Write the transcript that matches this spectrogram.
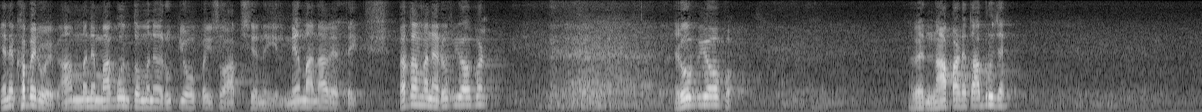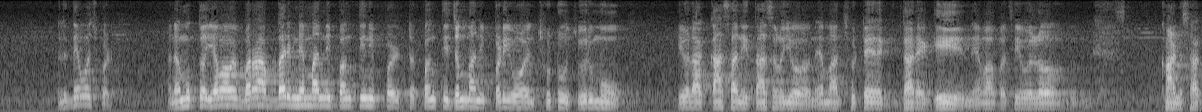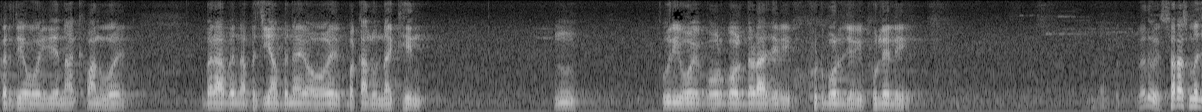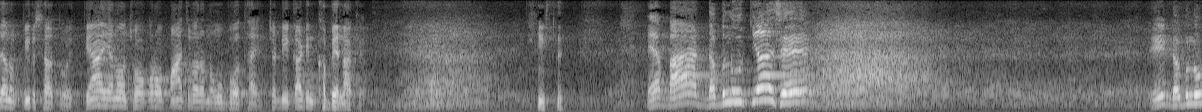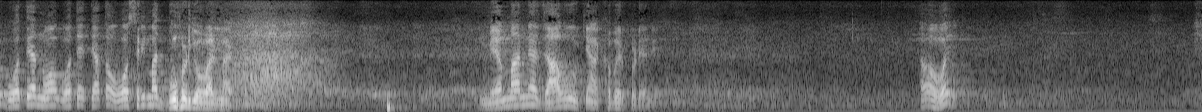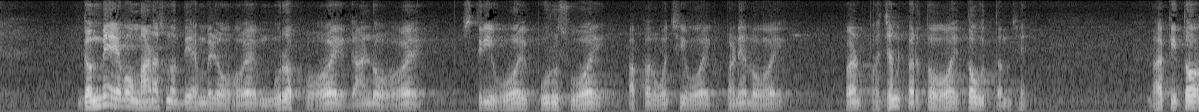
એને ખબર હોય કે આમ મને માગું ને તો મને રૂપિયો, પૈસો આપશે નહીં. મહેમાન આવે તે. બાપા મને રૂપિયો પણ રૂપિયો આપો. હવે ના પાડે તો આબરું જાય. એટલે દેવો જ પડે. અને અમુક તો એવા હોય બરાબર મહેમાનની પંક્તિની પંક્તિ જમવાની પડી હોય છૂટું ચૂરમું એ ઓલા કાંસાની તાંસળીઓ ને એમાં છૂટે ધારે ઘી ને એમાં પછી ઓલો ખાંડ સાકર જે હોય એ નાખવાનું હોય, બરાબરના ભજીયા બનાવ્યા હોય, બકાલું નાખીને, હમ, પૂરી હોય, ગોળ ગોળ દડા જેવી, ફૂટબોલ જેવી ફૂલેલી. બધું સરસ મજાનું પીરસાતું હોય. ત્યાં એનો છોકરો પાંચ વર્ષનો ઊભો થાય, ચડ્ડી કાઢીને ખભે નાખે. એ બા, ડબલું ક્યાં છે? એ ડબલું ગોતે, ન ગોતે, ત્યાં તો ઓસરીમાં જ ભૂંડિયો વાળી નાખે. મહેમાનને જાવું ક્યાં ખબર પડે નહીં. હા, હોય. ગમે એવો માણસનો દેહ મળ્યો હોય, મૂર્ખ હોય, ગાંડો હોય, સ્ત્રી હોય, પુરુષ હોય અકલ ઓછી હોય, ભણેલો હોય, પણ ભજન કરતો હોય તો ઉત્તમ છે. બાકી તો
